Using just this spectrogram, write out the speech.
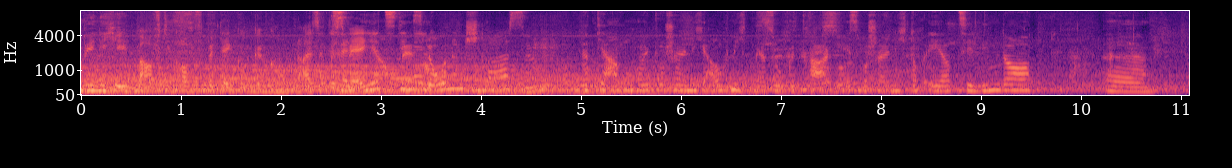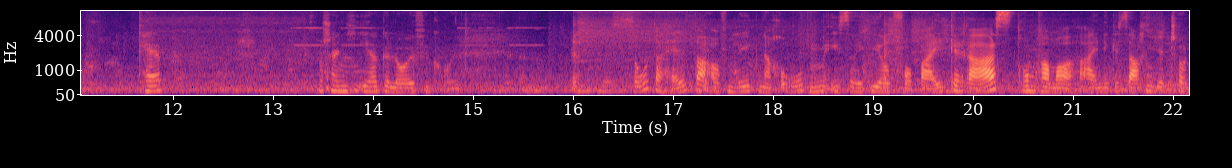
Darum bin ich eben auf die Kopfbedeckung gekommen. Also das wäre mir jetzt die. Melonenstraße. Wird ja aber heute wahrscheinlich auch nicht mehr so getragen. Ist wahrscheinlich doch eher Zylinder, äh, Cap. Ist wahrscheinlich eher geläufig heute. So, der Hälter auf dem Weg nach oben ist er hier vorbeigerast. Darum haben wir einige Sachen jetzt schon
